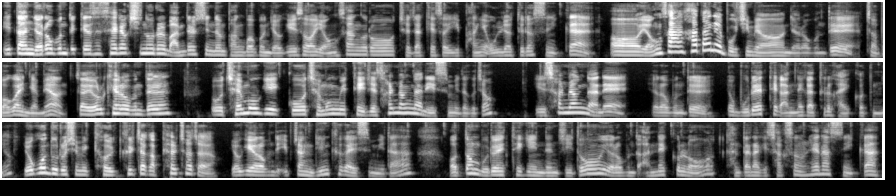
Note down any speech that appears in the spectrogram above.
일단 여러분들께서 세력 신호를 만들 수 있는 방법은 여기서 영상으로 제작해서 이 방에 올려드렸으니까 어, 영상 하단에 보시면 여러분들 자 뭐가 있냐면 자 이렇게 여러분들 요 제목이 있고 제목 밑에 이제 설명란이 있습니다. 그죠? 이 설명란에 여러분들 요 무료 혜택 안내가 들어가 있거든요. 요거 누르시면 결, 글자가 펼쳐져요. 여기 여러분들 입장 링크가 있습니다. 어떤 무료 혜택이 있는지도 여러분들 안내글로 간단하게 작성을 해놨으니까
